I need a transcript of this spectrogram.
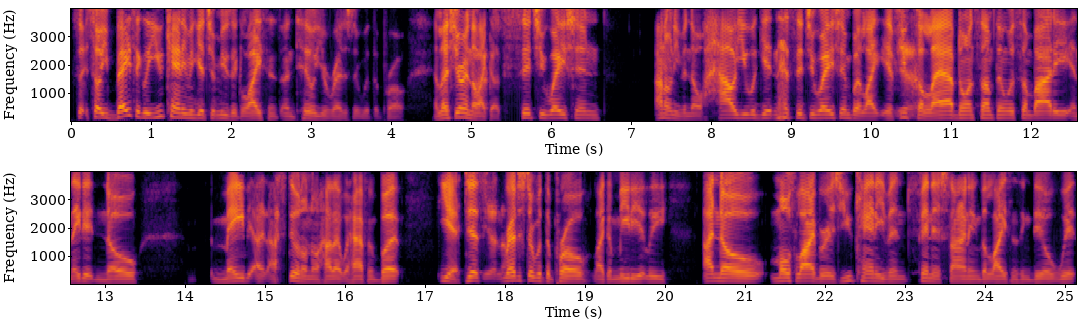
So so you basically you can't even get your music licensed until you're registered with the pro, unless you're in like a situation. I don't even know how you would get in that situation, but like if you collabed on something with somebody and they didn't know, maybe I, I still don't know how that would happen, but yeah, just yeah, no. register with the pro like immediately. I know most libraries you can't even finish signing the licensing deal with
